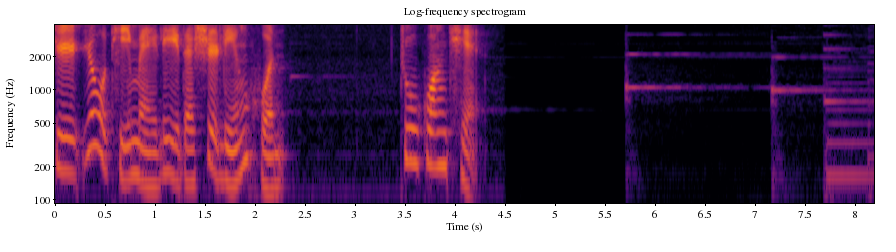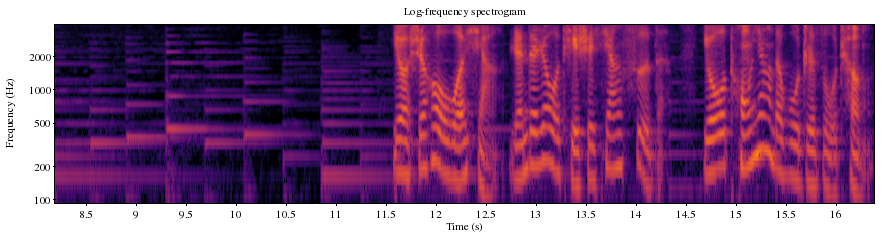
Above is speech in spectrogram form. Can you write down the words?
使肉体美丽的是灵魂。朱光潜。有时候我想，人的肉体是相似的，由同样的物质组成，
